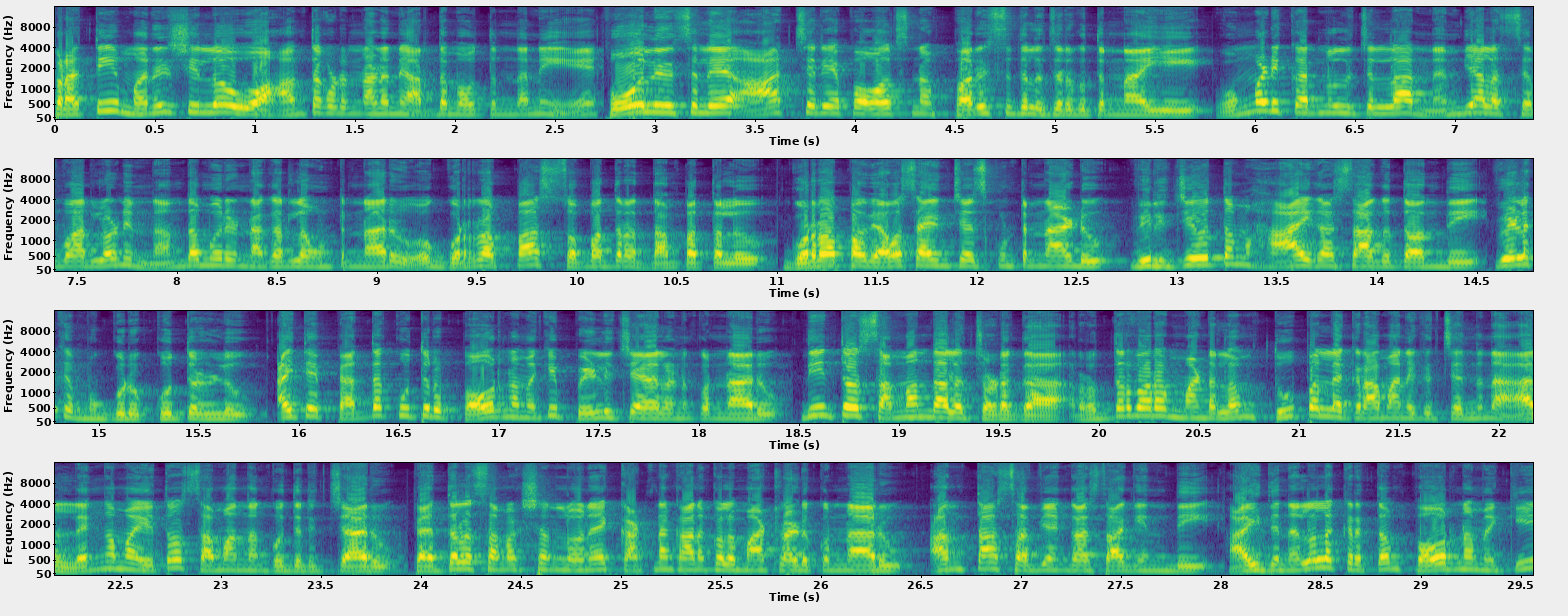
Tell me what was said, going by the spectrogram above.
ప్రతి మనిషిలో ఓ హంతకుడున్నాడని అర్థమవుతుందని పోలీసులే ఆశ్చర్యపోవాల్సిన పరిస్థితులు జరుగుతున్నాయి. ఉమ్మడి కర్నూలు జిల్లా నంద్యాల శివార్లోని నందమూరి నగర్లో ఉంటున్నారు గుర్రప్ప సుభద్ర దంపతులు. గుర్రప్ప వ్యవసాయం చేసుకుంటున్నాడు. వీరి జీవితం హాయిగా సాగుతోంది. వీళ్ళకి ముగ్గురు కూతుళ్ళు. అయితే పెద్ద కూతురు పౌర్ణమికి పెళ్ళి చేయాలనుకున్నారు. దీంతో సంబంధాలు చూడగా రుద్రవరం మండలం తూపల్ల గ్రామానికి చెందిన లింగమయ్యతో సంబంధం కుదిరిచ్చారు పెద్దల సమక్షంలోనే కట్న కానుకలు మాట్లాడుకున్నారు. అంతా సవ్యంగా సాగింది. ఐదు నెలల క్రితం పౌర్ణమికి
